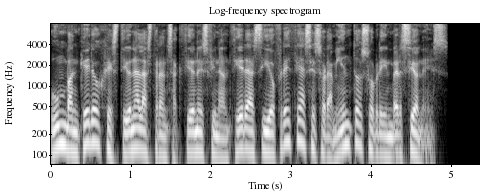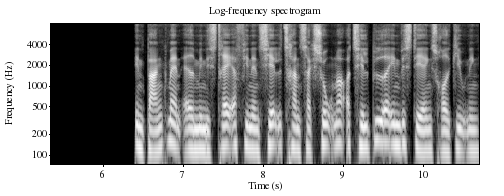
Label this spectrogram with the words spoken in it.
Un banquero gestiona las transacciones financieras y ofrece asesoramiento sobre inversiones. En bankmand administrerer finansielle transaktioner og tilbyder investeringsrådgivning.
